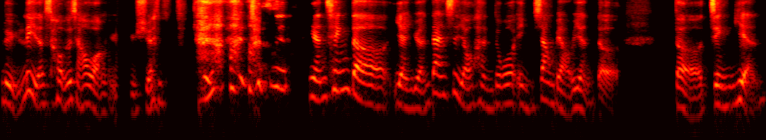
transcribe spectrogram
履历的时候，我就想要王宇轩，就是年轻的演员，但是有很多影像表演的的经验。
